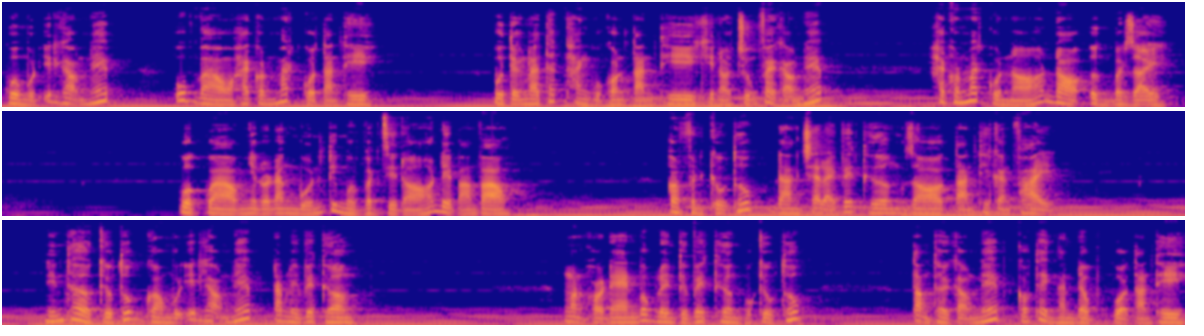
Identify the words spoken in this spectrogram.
cua một ít gạo nếp úp vào hai con mắt của tàn thi. Một tiếng la thất thanh của con tàn thi khi nó trúng phải gạo nếp. Hai con mắt của nó đỏ ửng bật dậy. Cuộc vào như nó đang muốn tìm một vật gì đó để bám vào. Còn phần Kiều Thúc đang che lại vết thương do tàn thi cắn phải. Nín thở Kiều Thúc gom một ít gạo nếp đắp lên vết thương. Ngọn khói đen bốc lên từ vết thương của Kiều Thúc. Tạm thời gạo nếp có thể ngăn độc của tàn thi.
